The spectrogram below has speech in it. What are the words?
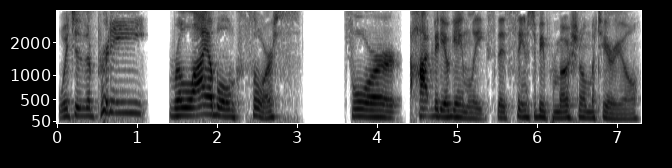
which is a pretty reliable source for hot video game leaks. This seems to be promotional material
